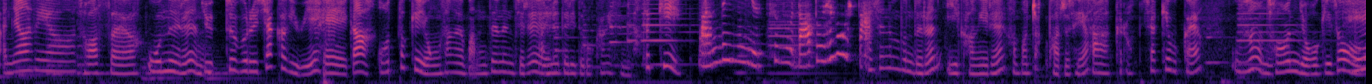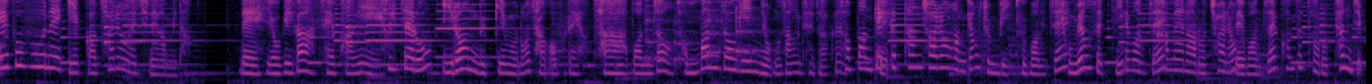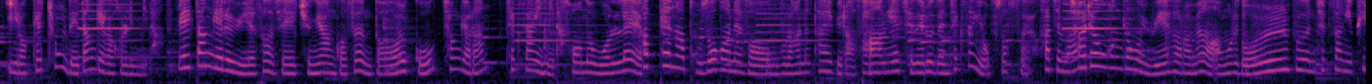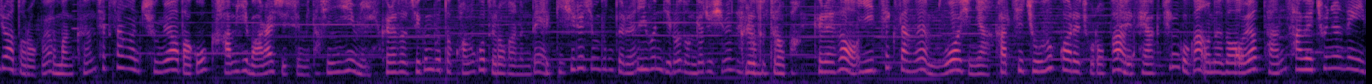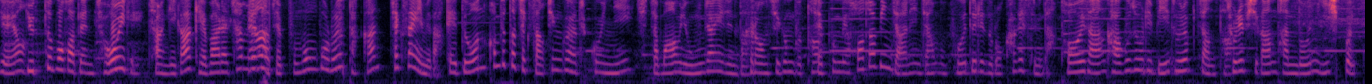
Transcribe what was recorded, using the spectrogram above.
안녕하세요. 저 왔어요. 오늘은 유튜브를 시작하기 위해 제가 어떻게 영상을 만드는지를 알려드리도록 하겠습니다. 특히 만들기 유튜브 나도 해보고 싶다. 하시는 분들은 이 강의를 한번 쫙 봐주세요. 자, 그럼 시작해볼까요? 우선 전 여기서 대부분의 기획과 촬영을 진행합니다. 네, 여기가 제 방이 실제로 이런 느낌으로 작업을 해요. 자, 먼저 전반적인 영상 제작은 첫 번째 깨끗한 촬영 환경 준비, 두 번째 조명 세팅, 세 번째 카메라로 촬영, 네 번째 컴퓨터로 편집 이렇게 총 4단계가 걸립니다. 1단계를 위해서 제일 중요한 것은 넓고 청결한 책상입니다. 저는 원래 카페나 도서관에서 공부를 하는 타입이라서 방에 제대로 된 책상이 없었어요. 하지만 촬영 환경을 위해서라면 아무래도 넓은 책상이 필요하더라고요. 그만큼 책상은 중요하다고 감히 말할 수 있습니다. 진심이에요. 그래서 지금부터 광고 들 어가는데 듣기 싫으신 분들은 1분 뒤로 넘겨주시면 돼요. 그래도 들어봐. 그래서 이 책상은 무엇이냐? 같이 조속과를 졸업한 제 대학 친구가 어느덧 어엿한 사회 초년생이 되어 유튜버가 된 저에게 자기가 개발에 참여해서 제품 홍보를 부탁한 책상입니다. 에드온 컴퓨터 책상. 친구야 듣고 있니? 진짜 마음이 웅장해진다. 그럼 지금부터 제품이 허접인지 아닌지 한번 보여드리도록 하겠습니다. 더 이상 가구 조립이 두렵지 않다. 조립 시간 단돈 20분.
